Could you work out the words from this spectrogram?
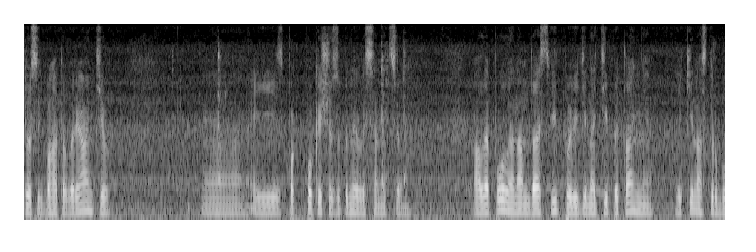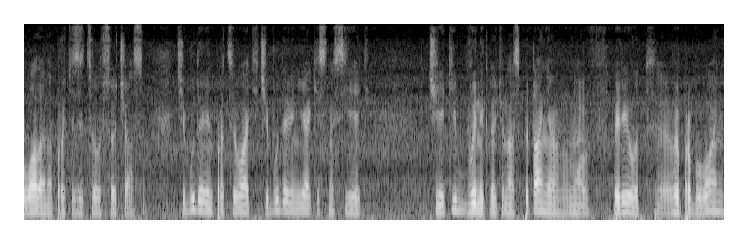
досить багато варіантів е, і поки що зупинилися на цьому. Але поле нам дасть відповіді на ті питання, які нас турбували на протязі цього всього часу. Чи буде він працювати, чи буде він якісно сіяти, чи які виникнуть у нас питання в, період е, випробувань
